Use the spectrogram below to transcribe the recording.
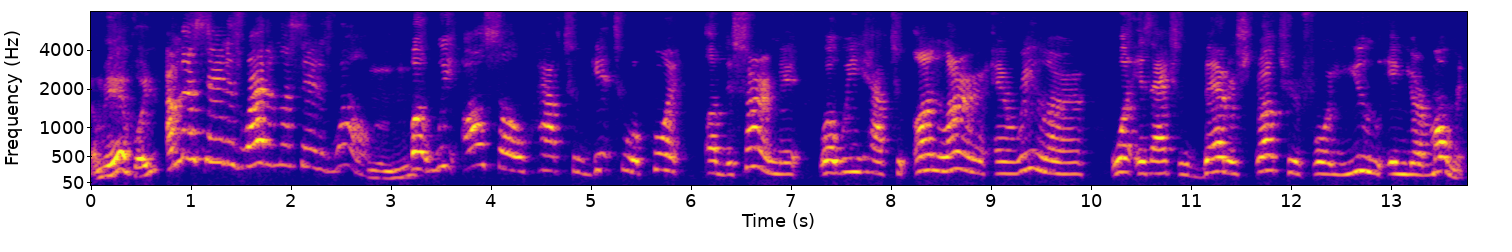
I'm here for you. I'm not saying it's right. I'm not saying it's wrong. Mhm. But we also have to get to a point of discernment where we have to unlearn and relearn what is actually better structured for you in your moment.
